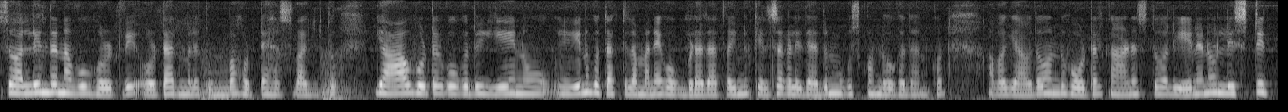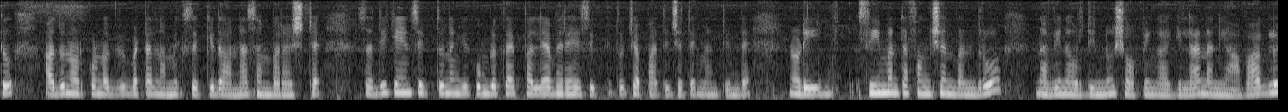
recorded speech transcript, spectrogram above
ಸೊ ಅಲ್ಲಿಂದ ನಾವು ಹೊರಟ್ವಿ. ಹೊರಟಾದ್ಮೇಲೆ ತುಂಬ ಹೊಟ್ಟೆ ಹಸಿವಾಗಿತ್ತು. ಯಾವ ಹೋಟೆಲ್ಗೆ ಹೋಗೋದು, ಏನು ಏನು ಗೊತ್ತಾಗ್ತಿಲ್ಲ. ಮನೆಗೆ ಹೋಗ್ಬಿಡೋದು ಅಥವಾ ಇನ್ನೂ ಕೆಲಸಗಳಿದೆ, ಅದನ್ನು ಮುಗಿಸ್ಕೊಂಡು ಹೋಗೋದು ಅಂದ್ಕೊಂಡು ಅವಾಗ ಯಾವುದೋ ಒಂದು ಹೋಟೆಲ್ ಕಾಣಿಸ್ತು. ಅಲ್ಲಿ ಏನೇನೋ ಲಿಸ್ಟ್ ಇತ್ತು. ಅದು ನೋಡ್ಕೊಂಡು ಹೋದ್ವಿ. ಬಟ್ ಅಲ್ಲಿ ನಮಗೆ ಸಿಕ್ಕಿದ್ದು ಅನ್ನ, ಸಾಂಬಾರು ಅಷ್ಟೇ. ಸದ್ಯಕ್ಕೆ ಏನು ಸಿಕ್ತು? ನನಗೆ ಕುಂಬಳಕಾಯಿ ಪಲ್ಯ ಬೇರೆ ಸಿಕ್ಕಿತ್ತು. ಚಪಾತಿ ಜೊತೆಗೆ ನಾನು ತಿಂದೆ. ನೋಡಿ, ಸೀಮಂತ ಫಂಕ್ಷನ್ ಬಂದರೂ. ನವೀನ್ ಅವ್ರದ್ದು ಇನ್ನೂ ಶಾಪಿಂಗ್ ಆಗಿಲ್ಲ. ನಾನು ಯಾವಾಗಲೂ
